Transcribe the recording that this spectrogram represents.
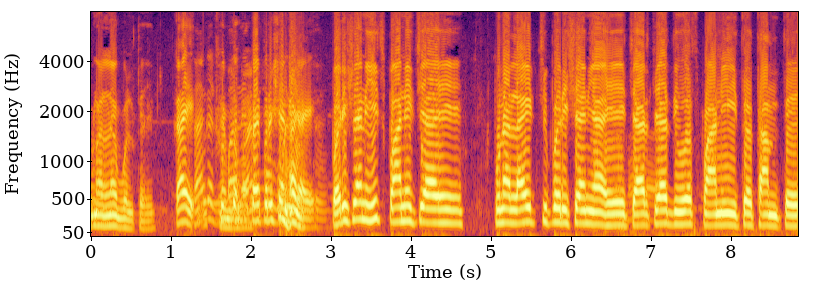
मला नाही बोलता येत. काय? काय परेशानी आहे? परेशानी हीच पाण्याची आहे. पुन्हा लाईटची परेशानी आहे. चार चार दिवस पाणी इथं थांबतं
